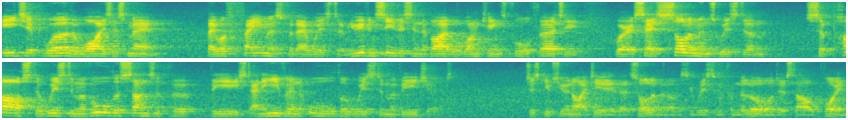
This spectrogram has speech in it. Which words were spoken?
Egypt were the wisest men. They were famous for their wisdom. You even see this in the Bible, 1 Kings 4:30, where it says Solomon's wisdom surpassed the wisdom of all the sons of the, the east and even all the wisdom of Egypt. Just gives you an idea that Solomon, obviously, wisdom from the Lord, is the whole point.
